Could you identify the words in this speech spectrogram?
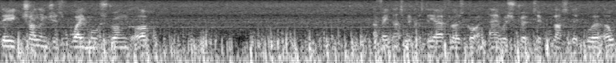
The challenge is way more stronger. I think that's because the Airflo's got an air restricted plastic grill.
